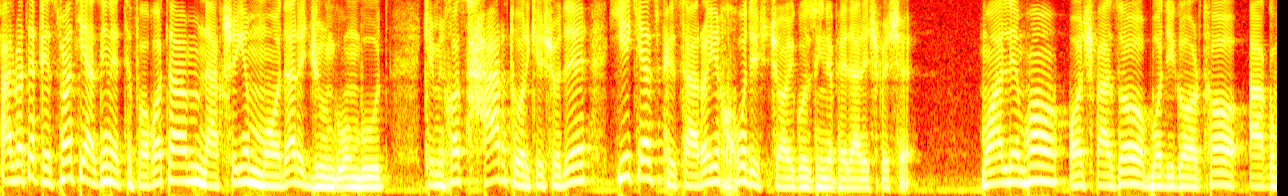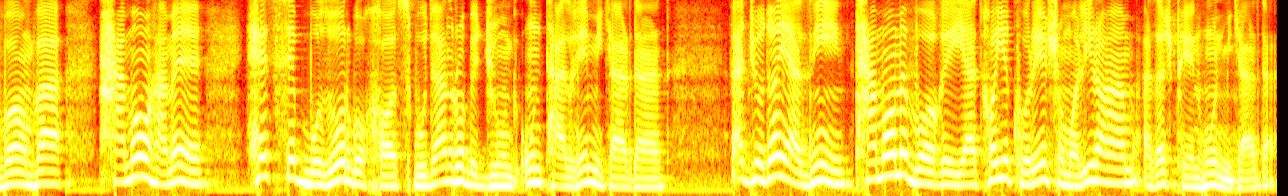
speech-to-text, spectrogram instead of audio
البته قسمتی از این اتفاقات هم نقشه مادر جونگ اون بود که می‌خواست هر طور که شده یکی از پسرای خودش جایگزین پدرش بشه. معلم ها، آشپزا، بادیگارد ها، اقوام و همه و همه حس بزرگ و خاص بودن رو به جونگ اون تلقیم می‌کردن و جدای از این تمام واقعیت های کره شمالی را هم ازش پنهون می‌کردن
